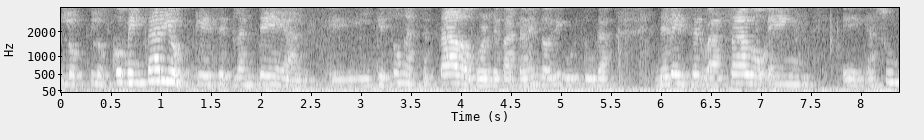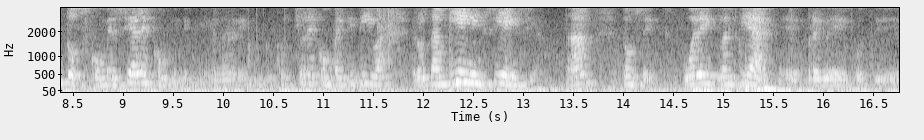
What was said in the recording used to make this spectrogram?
Los, los, comentarios que se plantean y que son aceptados por el Departamento de Agricultura deben ser basados en, asuntos comerciales, en cuestiones competitivas, pero también en ciencia. ¿ah? Entonces, pueden plantear eh, eh, eh,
